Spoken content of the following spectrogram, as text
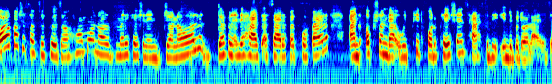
oral contraceptive pills or hormonal medication in general definitely has a side effect profile and option that we pick for the patients has to be individualized.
